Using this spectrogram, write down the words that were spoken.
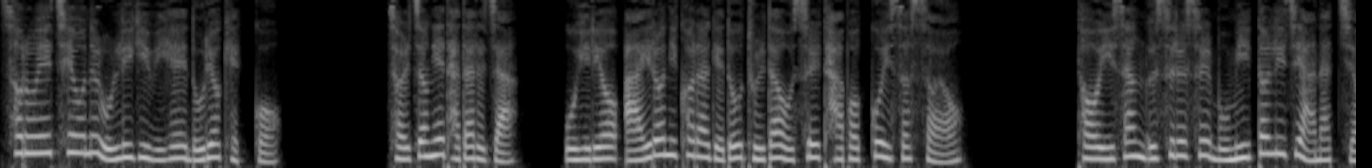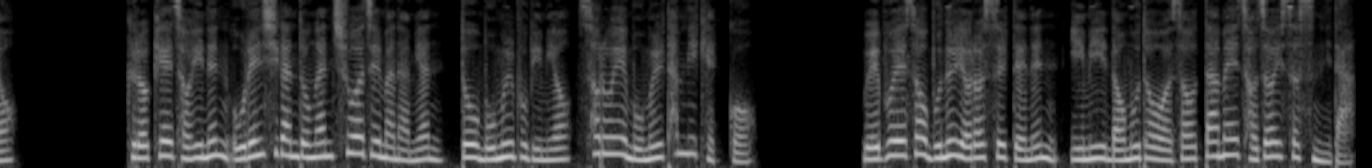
서로의 체온을 올리기 위해 노력했고 절정에 다다르자 오히려 아이러니컬하게도 둘 다 옷을 다 벗고 있었어요. 더 이상 으슬으슬 몸이 떨리지 않았죠. 그렇게 저희는 오랜 시간 동안 추워질만 하면 또 몸을 부비며 서로의 몸을 탐닉했고 외부에서 문을 열었을 때는 이미 너무 더워서 땀에 젖어 있었습니다.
